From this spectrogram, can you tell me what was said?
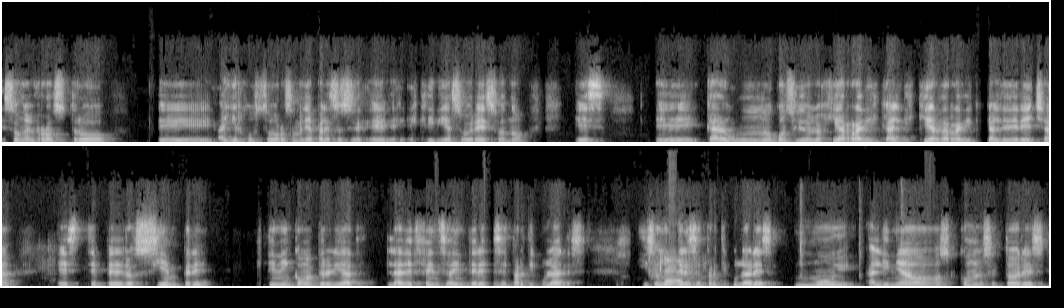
Son el rostro. Eh, ayer justo Rosa María Palacios eh, escribía sobre eso, ¿no? Es eh, cada uno con su ideología radical, de izquierda, radical de derecha, este, pero siempre tienen como prioridad la defensa de intereses particulares. Y son intereses particulares muy alineados con los sectores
